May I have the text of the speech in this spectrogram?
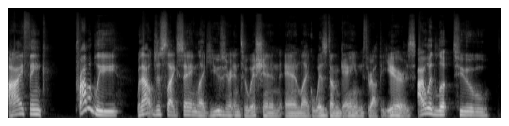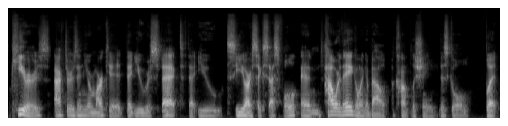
I think probably without just like saying like use your intuition and like wisdom gained throughout the years, I would look to peers, actors in your market that you respect, that you see are successful, and how are they going about accomplishing this goal? But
